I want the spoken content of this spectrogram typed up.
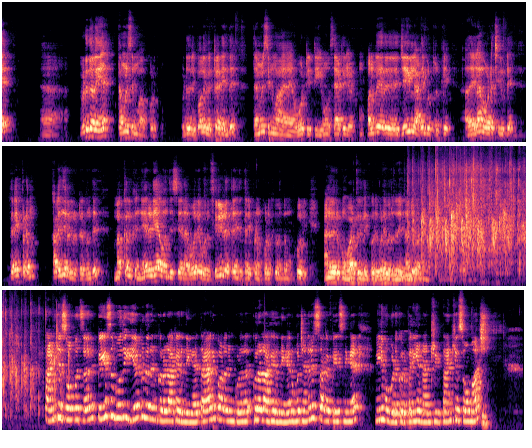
விடுதலையை தமிழ் சினிமாவுக்கு கொடுக்கும் விடுதலை போல வெற்றடைந்து தமிழ் சினிமா ஓடிடியும் சேட்டலைட்டும் பல்வேறு ஜெயிலில் அடைபட்டிருக்கு. அதையெல்லாம் உடைச்சிக்கிட்டு திரைப்படம் கலைஞர்கள்ட்ட இருந்து மக்களுக்கு நேரடியாக வந்து சேர ஒரே ஒரு ஃப்ரீடத்தை இந்த திரைப்படம் கொடுக்க வேண்டும் கூறி அனைவருக்கும் வாழ்த்துக்களை கூறி விடைபெறுகிறேன். நன்றி வணக்கம். தேங்க்யூ ஸோ மச் சார் பேசும்போது இயக்குனரின் குரலாக இருந்தீங்க தயாரிப்பாளரின் குரலாக இருந்தீங்க. ரொம்ப ஜெனரஸாக பேசுனீங்க. மீண்டும் உங்களுக்கு ஒரு பெரிய நன்றி. Thank you so much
